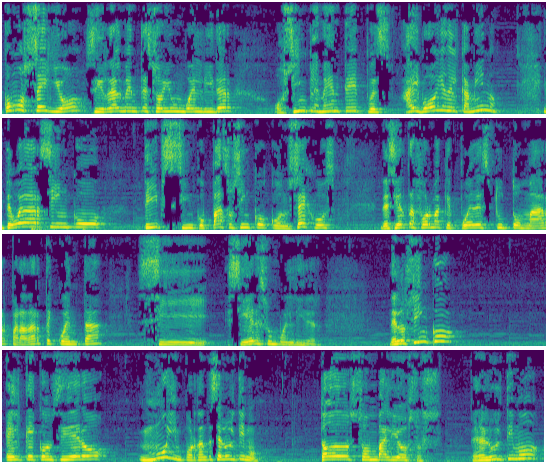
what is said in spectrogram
cómo sé yo si realmente soy un buen líder o simplemente pues ahí voy en el camino? Y te voy a dar cinco tips, cinco pasos, cinco consejos de cierta forma que puedes tú tomar para darte cuenta si, si eres un buen líder. De los cinco, el que considero muy importante es el último. Todos son valiosos, pero el último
